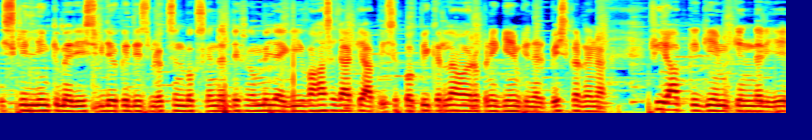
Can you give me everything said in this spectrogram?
इसकी लिंक मेरे इस वीडियो के डिस्क्रिप्शन बॉक्स के अंदर देखने को मिल जाएगी। वहाँ से जाके आप इसे कॉपी कर लें और अपने गेम के अंदर पेस्ट कर देना। फिर आपके गेम के अंदर ये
